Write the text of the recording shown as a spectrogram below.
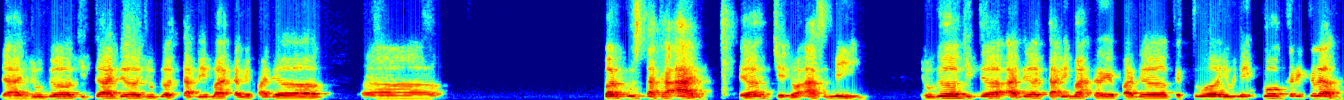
dan juga kita ada juga taklimat daripada uh, perpustakaan ya Cik Nur Azmi juga kita ada taklimat daripada ketua unit core curriculum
